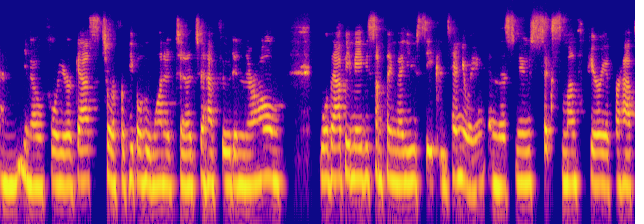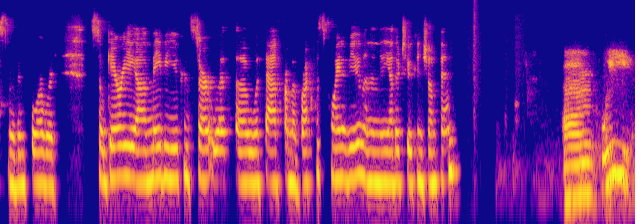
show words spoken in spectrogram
and, you know, for your guests or for people who wanted to, to have food in their home. Will that be maybe something that you see continuing in this new six month period, perhaps moving forward? So, Gary, uh, maybe you can start with, uh, with that from a breakfast point of view, and then the other two can jump in. Um, we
